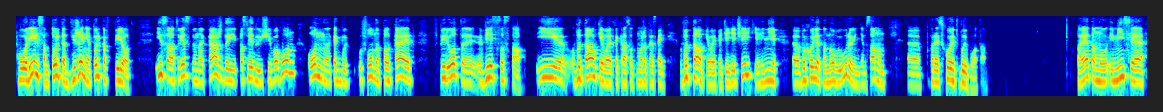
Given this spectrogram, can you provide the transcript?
по рельсам, только движение только вперед. И, соответственно, каждый последующий вагон, он как бы условно толкает вперед э, весь состав и выталкивает как раз, вот можно так сказать, выталкивает эти ячейки, они э, выходят на новый уровень, тем самым э, происходит выплата. Поэтому эмиссия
